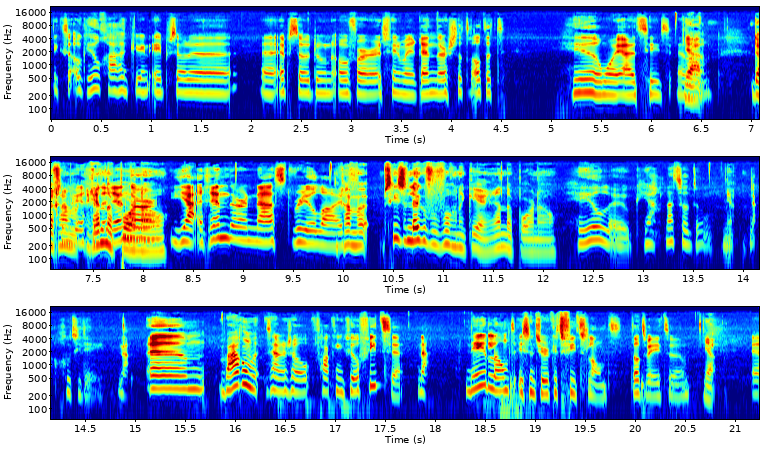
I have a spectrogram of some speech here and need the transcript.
ik zou ook heel graag een keer een episode, eh, episode doen over het fenomeen renders. Dat er altijd heel mooi uitziet. En Ja, dan Daar gaan we renderporno. render- Ja, render naast real life. Dan gaan we, misschien is het leuker voor volgende keer, renderporno. Heel leuk. Ja, laten we dat doen. Ja. Nou, goed idee. Nou, ehm, waarom zijn er zo fucking veel fietsen? Nou, Nederland is natuurlijk het fietsland. Dat weten we. Ja. Eh,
